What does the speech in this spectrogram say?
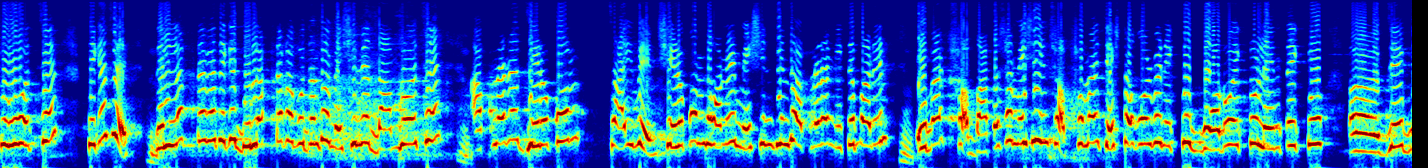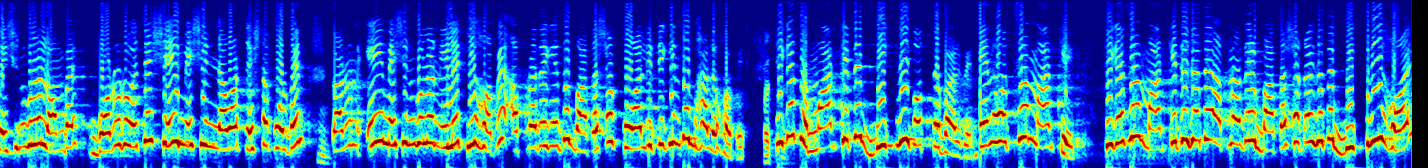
শুরু হচ্ছে ঠিক আছে? দেড় লাখ টাকা থেকে দু লাখ টাকা পর্যন্ত মেশিনের দাম রয়েছে। আপনারা যেরকম চাইবেন সেরকম ধরনের মেশিন কিন্তু আপনারা নিতে পারেন। এবার বাতাসা মেশিন সবসময় চেষ্টা করবেন একটু বড় একটু লেন্থে একটু আহ, যে মেশিনগুলো লম্বায় বড় রয়েছে সেই মেশিন নেওয়ার চেষ্টা করবেন। কারণ এই মেশিনগুলো নিলে কি হবে? আপনাদের কিন্তু বাতাসার কোয়ালিটি কিন্তু ভালো হবে। আচ্ছা। ঠিক আছে? মার্কেটে বিক্রি করতে পারবেন। মেন হচ্ছে মার্কেট ঠিক আছে? মার্কেটে যাতে আপনাদের বাতাসাটা যাতে বিক্রি হয়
